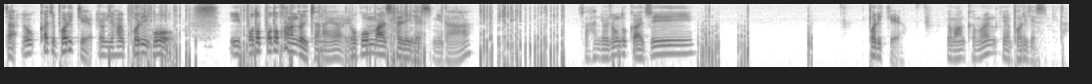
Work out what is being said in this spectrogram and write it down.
자, 요까지 버릴게요. 여기 하 버리고 이 뽀독뽀독하는 거 있잖아요. 요것만 살리겠습니다. 자, 한 요 정도까지 버릴게요. 요만큼은 그냥 버리겠습니다.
